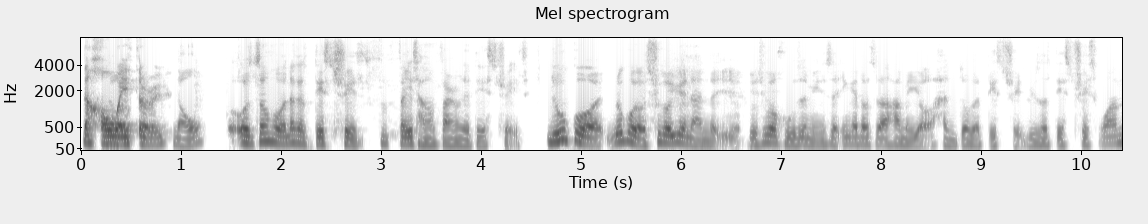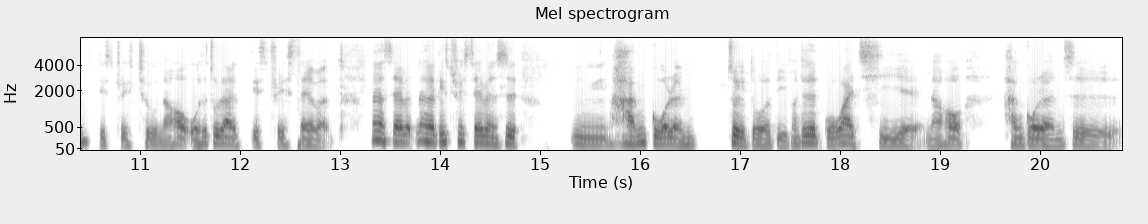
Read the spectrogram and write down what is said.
the whole way through？No。我生活那个 district 是非常繁荣的 district。如果如果有去过越南的，有有去过胡志明市，应该都知道他们有很多个 district，比如说 district one、district two。然后我是住在 district seven，那个 seven 那个 district seven 是嗯韩国人最多的地方，就是国外企业，然后韩国人是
